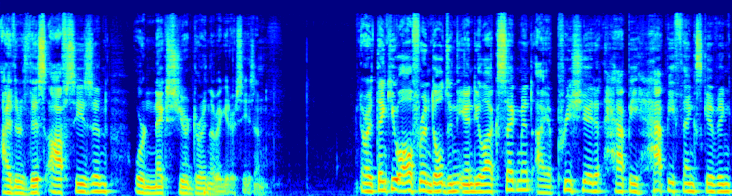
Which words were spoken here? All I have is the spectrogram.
either this offseason or next year during the regular season. All right, thank you all for indulging the Andy Lock segment. I appreciate it. Happy, happy Thanksgiving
